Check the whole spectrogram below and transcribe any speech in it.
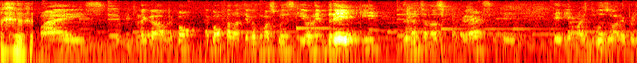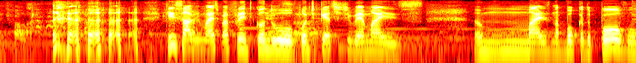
Mas foi muito legal. É bom, é bom falar. Teve algumas coisas que eu lembrei aqui durante a nossa conversa que teria mais duas horas pra gente falar. quem sabe mais pra frente, quando Quem o sabe. podcast estiver mais mais na boca do povo,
